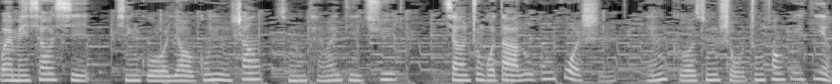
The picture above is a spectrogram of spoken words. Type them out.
外媒消息，苹果要供应商从台湾地区向中国大陆供货时，严格遵守中方规定。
